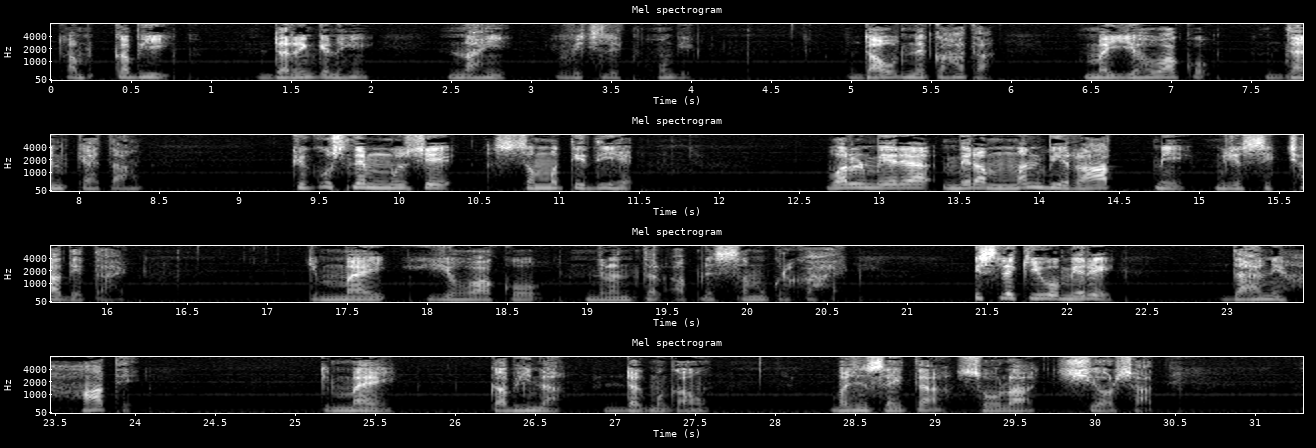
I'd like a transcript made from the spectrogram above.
तो हम कभी डरेंगे नहीं, ना ही विचलित होंगे। दाऊद ने कहा था, मैं यहवा को धन कहता हूँ, क्योंकि उसने मुझे सम्मति दी है। वरन मेरा मेरा मन भी रात में मुझे शिक्षा देता है कि मैं यहोवा को निरंतर अपने सम्मुख रखा है। इसलिए कि वो मेरे दाहिने हाथ है कि मैं कभी ना डगमगाऊं। भजन संहिता सोलह छ और सात।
